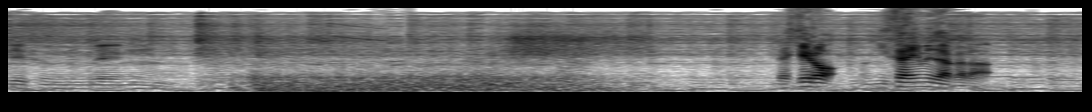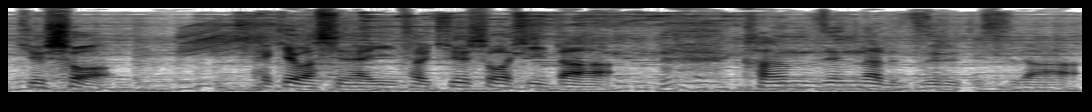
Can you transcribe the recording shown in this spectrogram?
で噴煙やけろ。2回目だから。9勝やけはしない。ただ9勝は引いた。完全なるズルですが。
